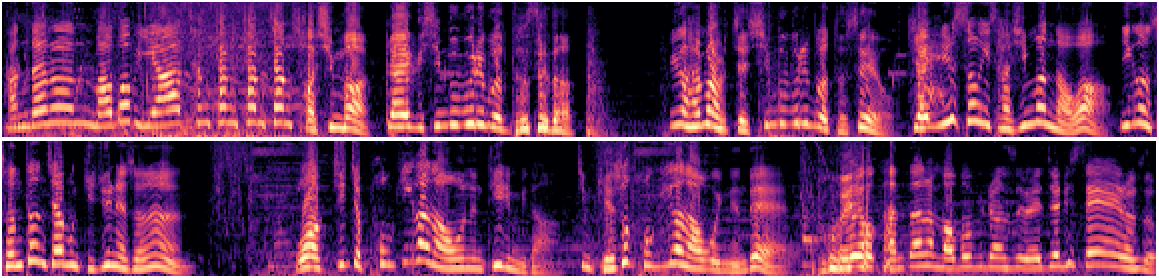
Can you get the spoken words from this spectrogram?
간단한 마법이야. 창창창창 40만. 야, 이거 신부분이보다 더 세다. 이거 할 말 없지? 신부분이보다 더 세요. 야, 일성이 40만 나와. 이건 선턴 잡은 기준에서는 와 진짜 포기가 나오는 딜입니다. 지금 계속 포기가 나오고 있는데 뭐예요? 간단한 마법이라면서 왜 저리 세 이러면서.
